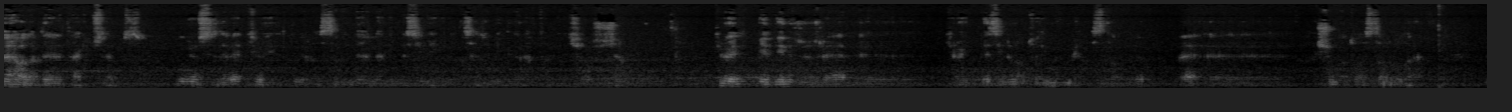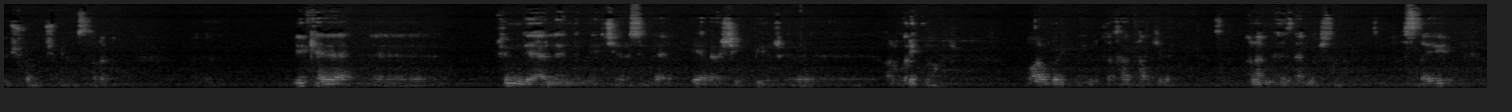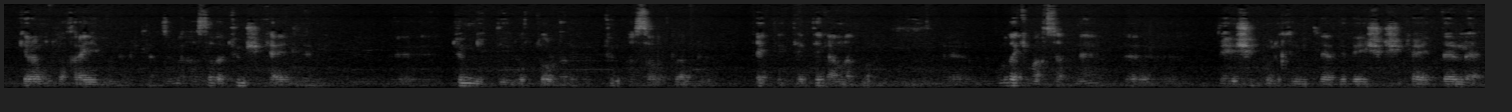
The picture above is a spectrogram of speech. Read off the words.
Merhabalar değerli takipçilerimiz. Bugün sizlere tiroiditli bir hastalığın değerlendirmesiyle ilgili kısaca bilgiler aktarmaya çalışacağım. Tiroidit bildiğiniz üzere e, tiroid bezinin otoimmün bir hastalığı ve e, Hashimoto hastalığı olarak meşhur olmuş bir hastalık. E, bir kere e, tüm değerlendirme içerisinde hiyerarşik bir e, algoritma var. Bu algoritmayı mutlaka takip etmek lazım. Anamnezden başlamak lazım. Hastayı bir kere mutlaka iyi bilmemek lazım. Ve hasta da tüm şikayetlerini, e, tüm gittiği doktorları, tüm hastalıklarını tek tek tek tek anlatmalı. E, buradaki maksat ne? E, değişik polikliniklerde değişik şikayetlerle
